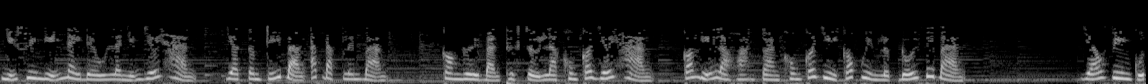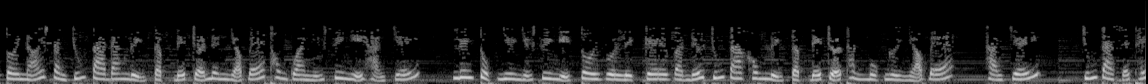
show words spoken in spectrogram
Những suy nghĩ này đều là những giới hạn do tâm trí bạn áp đặt lên bạn. Con người bạn thực sự là không có giới hạn, có nghĩa là hoàn toàn không có gì có quyền lực đối với bạn. Giáo viên của tôi nói rằng chúng ta đang luyện tập để trở nên nhỏ bé thông qua những suy nghĩ hạn chế, liên tục như những suy nghĩ tôi vừa liệt kê và nếu chúng ta không luyện tập để trở thành một người nhỏ bé, hạn chế, chúng ta sẽ thấy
